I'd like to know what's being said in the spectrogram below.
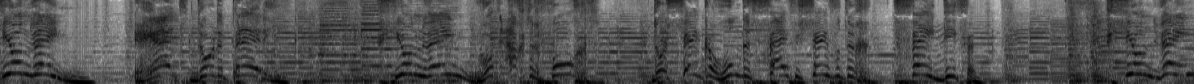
John Wayne rijdt door de prairie. John Wayne wordt achtervolgd door zeker 175 veedieven. John Wayne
